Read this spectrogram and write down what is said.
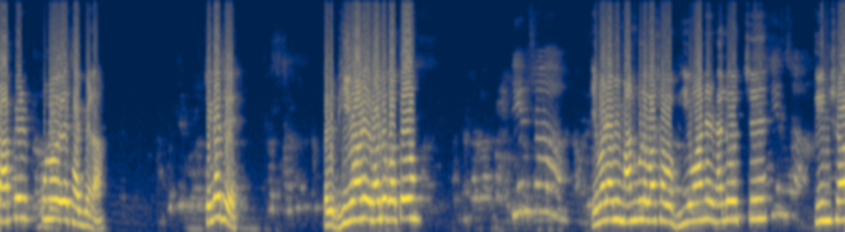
চাপের কোনো এ থাকবে না। ঠিক আছে? তাহলে ভি ওয়ানের ভ্যালু কত? এবারে আমি মানগুলো বসাবো। ভি ওয়ানের ভ্যালু হচ্ছে তিনশো।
